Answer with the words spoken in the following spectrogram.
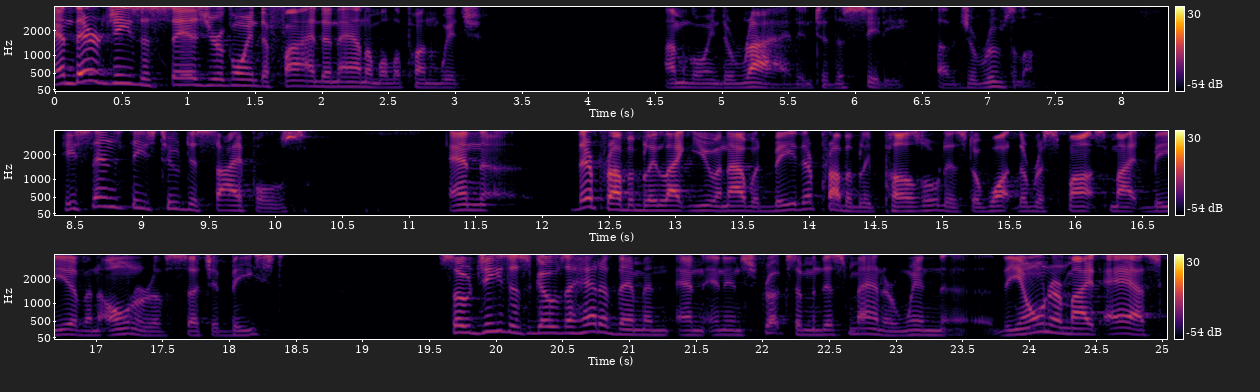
And there Jesus says, You're going to find an animal upon which I'm going to ride into the city of Jerusalem. He sends these two disciples, and uh, they're probably like you and I would be. They're probably puzzled as to what the response might be of an owner of such a beast. So Jesus goes ahead of them and, and, and instructs them in this manner. When uh, the owner might ask,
